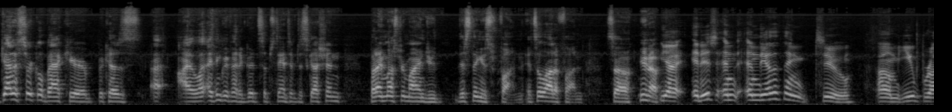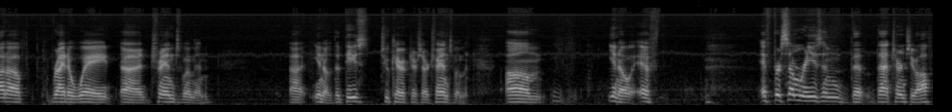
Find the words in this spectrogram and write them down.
got to circle back here because I, I I think we've had a good substantive discussion, but I must remind you this thing is fun. It's a lot of fun. So you know, Yeah, it is, and and the other thing too, Um, you brought up right away uh, trans women. Uh, you know that these two characters are trans women. Um, you know if if for some reason that that turns you off,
